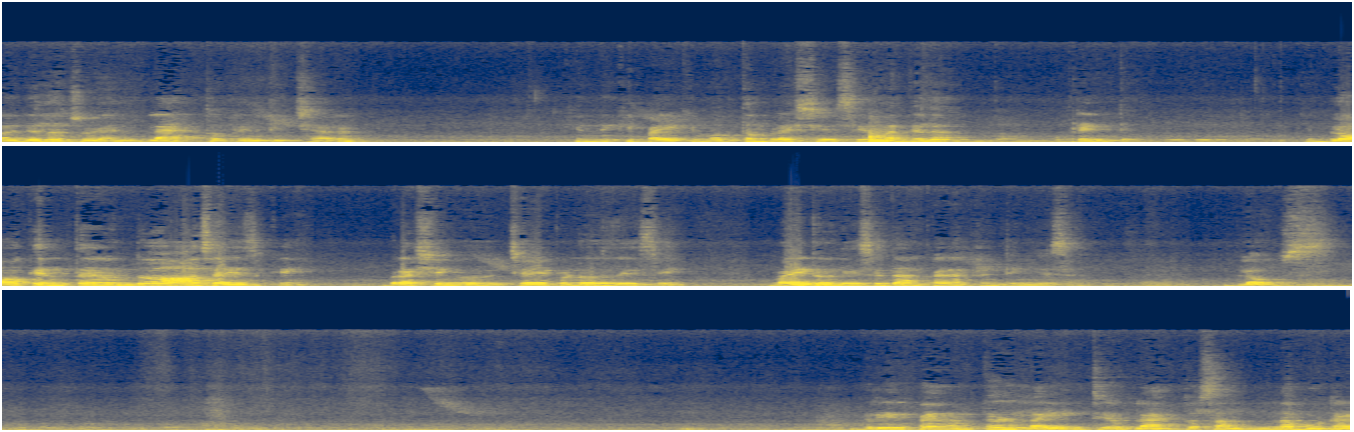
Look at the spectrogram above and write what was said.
మధ్యలో చూడండి బ్లాక్తో ప్రింట్ ఇచ్చారు. కిందికి పైకి మొత్తం బ్రష్ చేసి మధ్యలో ప్రింట్ బ్లాక్ ఎంత ఉందో ఆ సైజుకి బ్రషింగ్ చేయకుండా వదిలేసి వైట్ వదిలేసి దానిపైన ప్రింటింగ్ చేశాను బ్లౌజ్ గ్రీన్ పైన అంతా లైట్ బ్లాక్తో సన్న బూటా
